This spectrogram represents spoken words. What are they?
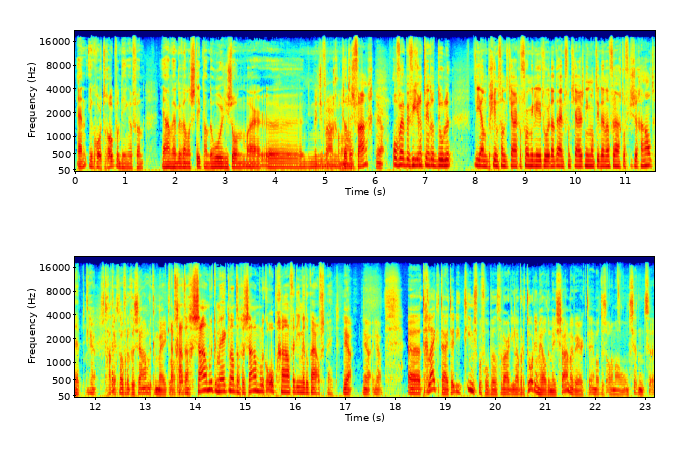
En ik hoor toch ook wel dingen van, ja, we hebben wel een stip aan de horizon, maar... eh, Beetje vaag. Dat is vaag. Ja. Of we hebben 24 doelen die aan het begin van het jaar geformuleerd worden. Aan het eind van het jaar is niemand die dan vraagt of je ze gehaald hebt. Ja. Het gaat echt over een gezamenlijke meetlat. Het gaat een gezamenlijke meetlat, een gezamenlijke opgave die met elkaar afspreekt. Ja, ja, ja. Eh, tegelijkertijd, hè, die teams bijvoorbeeld waar die laboratoriumhelden mee samenwerkten en wat dus allemaal ontzettend eh,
